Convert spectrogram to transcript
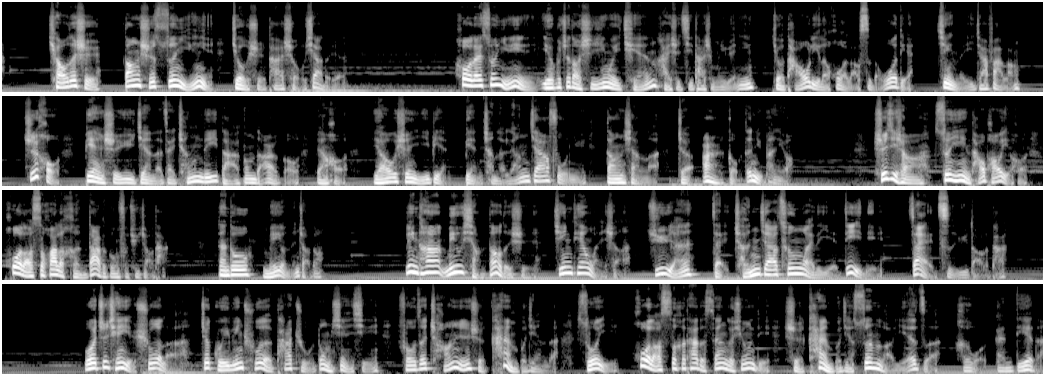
巧的是。当时孙莹莹就是他手下的人。后来孙莹莹也不知道是因为钱还是其他什么原因，就逃离了霍老四的窝点，进了一家发廊。之后便是遇见了在城里打工的二狗，然后摇身一变变成了良家妇女，当上了这二狗的女朋友。实际上，孙莹莹逃跑以后，霍老四花了很大的功夫去找她，但都没有能找到。令他没有想到的是，今天晚上居然在陈家村外的野地里再次遇到了他。我之前也说了，这鬼灵除了他主动现形，否则常人是看不见的，所以。霍老四和他的三个兄弟是看不见孙老爷子和我干爹的。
